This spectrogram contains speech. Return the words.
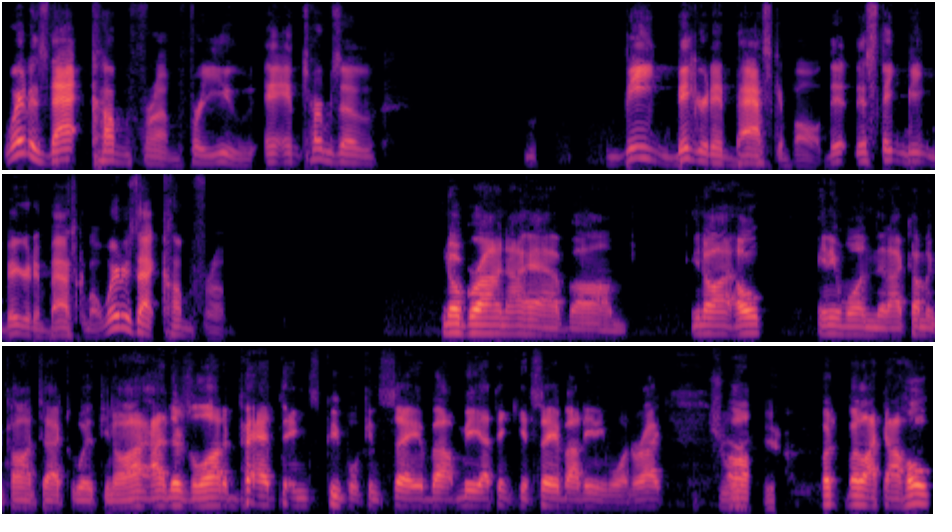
where does that come from for you in terms of being bigger than basketball? This thing being bigger than basketball. Where does that come from? No, Bryan, I have um you know, I hope anyone that I come in contact with, you know, I, I, there's a lot of bad things people can say about me. I think you can say about anyone, right? Sure. Um, yeah. But but like I hope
